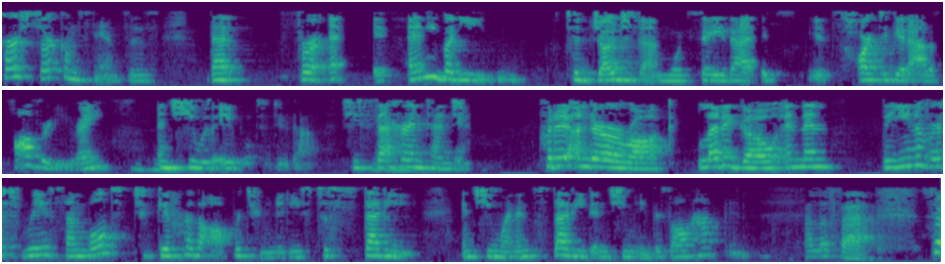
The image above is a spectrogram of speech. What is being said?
her circumstances, that for anybody to judge them would say that it's it's hard to get out of poverty, right? Mm-hmm. And she was able to do that. She set her intention, put it under a rock, let it go, and then the universe reassembled to give her the opportunities to study. And she went and studied, and she made this all happen. I love that. So,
